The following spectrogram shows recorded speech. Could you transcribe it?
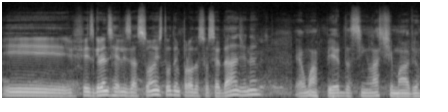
e fez grandes realizações, tudo em prol da sociedade, né? É uma perda, assim, lastimável.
